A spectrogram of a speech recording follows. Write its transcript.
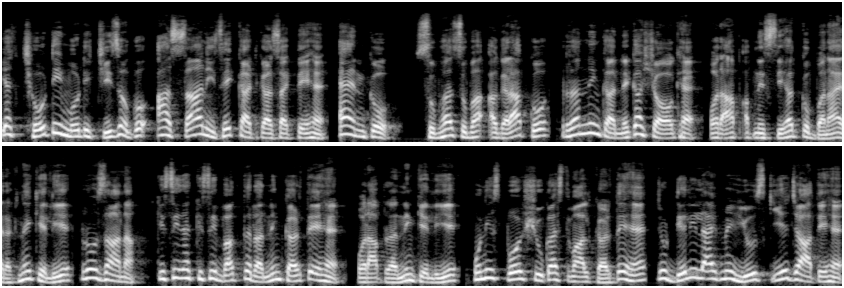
या छोटी मोटी चीज़ों को आसानी से कट कर सकते हैं। एन को सुबह सुबह अगर आपको रनिंग करने का शौक है और आप अपनी सेहत को बनाए रखने के लिए रोज़ाना किसी न किसी वक्त रनिंग करते हैं और आप रनिंग के लिए उन्हीं स्पोर्ट्स शू का इस्तेमाल करते हैं जो डेली लाइफ में यूज़ किए जाते हैं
